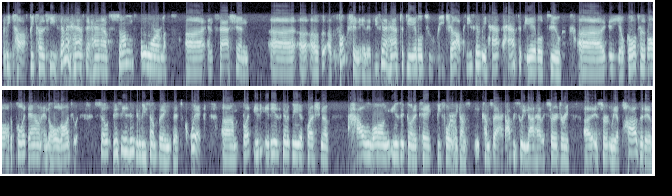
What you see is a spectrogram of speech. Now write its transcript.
to be tough because he's going to have to have some form uh, and fashion uh, of, of, function in it. He's going to have to be able to reach up. He's going to be ha- have to be able to uh, you know go up for the ball, to pull it down, and to hold on to it. So this isn't going to be something that's quick, um, but it, it is going to be a question of how long is it going to take before it comes it comes back. Obviously, not having surgery uh, is certainly a positive.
